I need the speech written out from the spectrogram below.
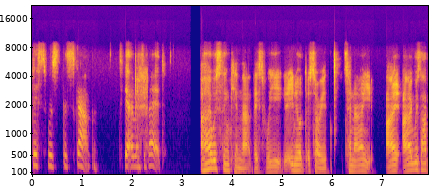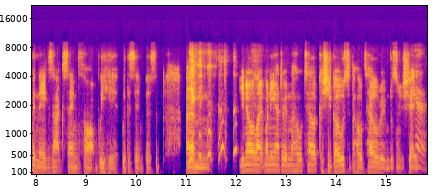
this was the scam to get her into bed. I was thinking that this week, you know, sorry, tonight. I, I was having the exact same thought. We here with the same person. Um, you know, like when he had her in the hotel, because she goes to the hotel room, doesn't she? yeah.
